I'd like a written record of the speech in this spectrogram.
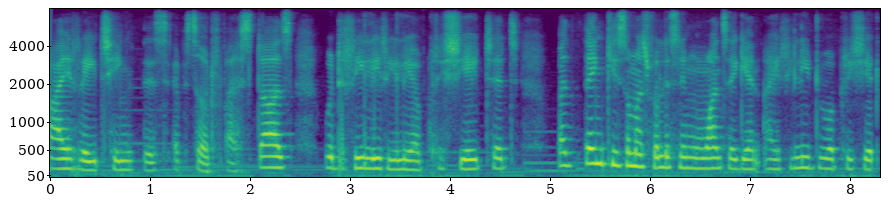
by rating this episode five stars. Would really, really appreciate it. But thank you so much for listening once again. I really do appreciate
